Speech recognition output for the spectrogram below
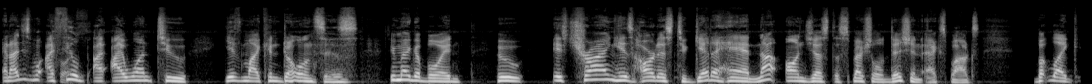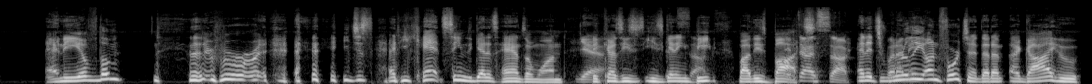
and I just want, I feel. I, I want to give my condolences to Megaboyd, who is trying his hardest to get a hand not on just the special edition Xbox, but like any of them. he just and he can't seem to get his hands on one Yeah. because he's he's getting beat by these bots. It does suck. And it's But I really mean- unfortunate that a, a guy who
